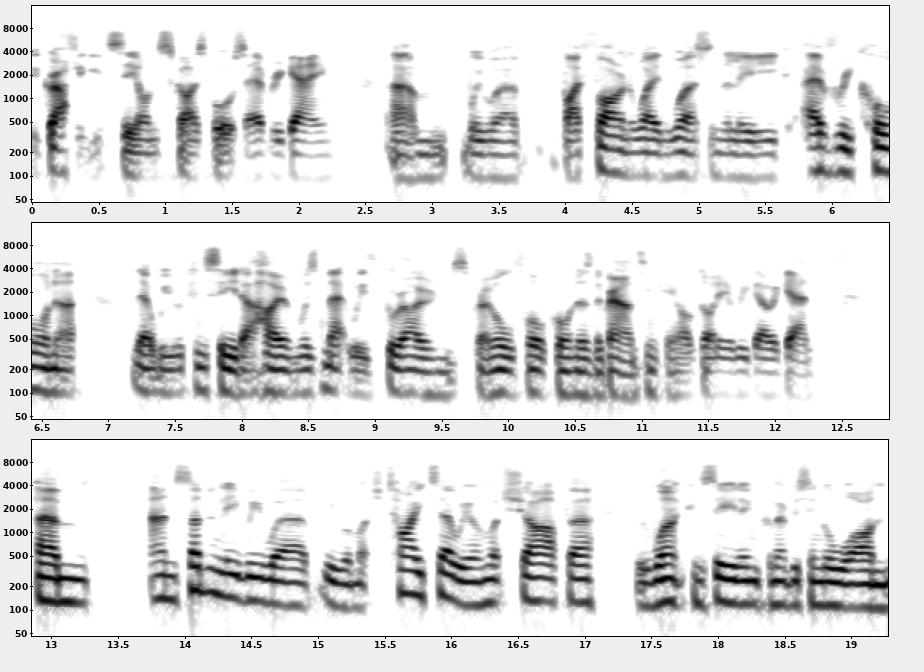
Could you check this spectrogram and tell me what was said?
the graphic you'd see on Sky Sports every game. Um, we were by far and away the worst in the league. Every corner that we would concede at home was met with groans from all four corners of the ground, thinking, "Oh God, here we go again." Um, and suddenly we were we were much tighter, we were much sharper, we weren't conceding from every single one,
